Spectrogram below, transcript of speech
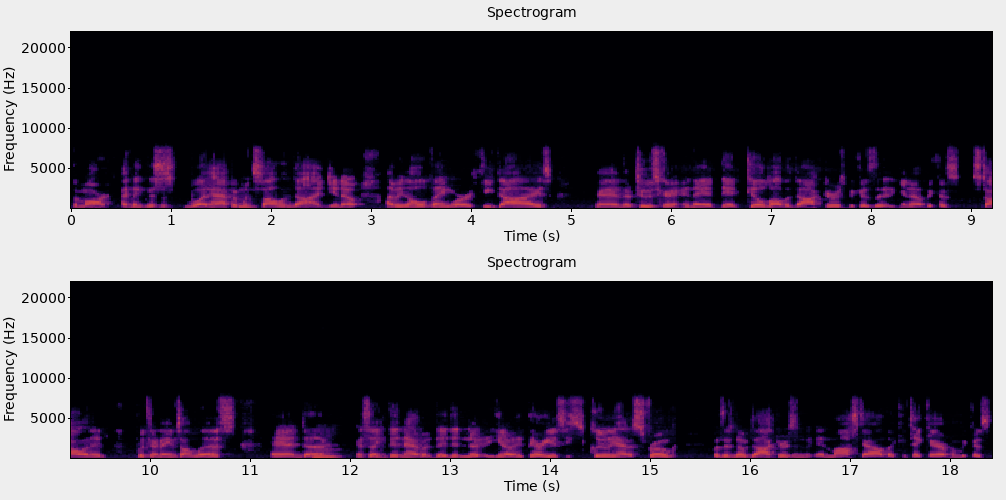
the mark. I think this is what happened mm-hmm. when Stalin died. You know, I mean, the whole thing where he dies and they're too scared, and they they had killed all the doctors because the, you know because Stalin had put their names on lists, and uh, mm. it's like didn't have it. They didn't know. You know, there he is. He's clearly had a stroke but there's no doctors in, in Moscow that can take care of him because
